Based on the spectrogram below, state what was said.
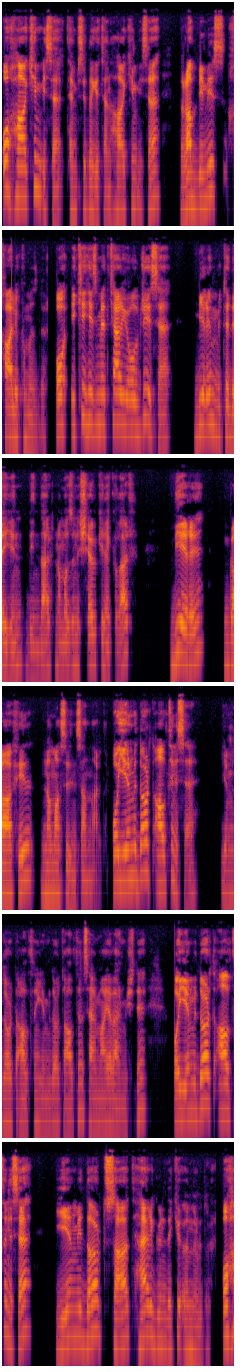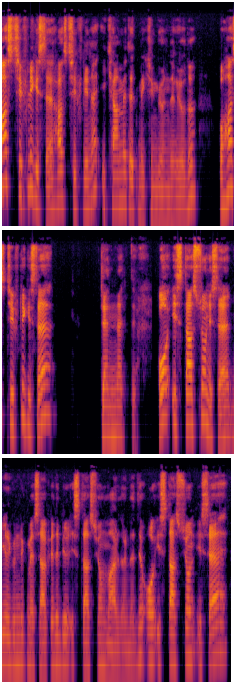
O hakim ise, temsilde geçen hakim ise Rabbimiz Halikimizdir. O iki hizmetkar yolcu ise biri mütedeyyin, dindar, namazını şevk ile kılar. Diğeri gafil, namazsız insanlardı. O 24 altın ise 24 altın, 24 altın sermaye vermişti. O 24 altın ise 24 saat her gündeki ömürdür. O has çiftlik ise has çiftliğine ikamet etmek için gönderiyordu. O has çiftlik ise cennettir. O istasyon ise bir günlük mesafede bir istasyon vardır dedi. O istasyon ise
